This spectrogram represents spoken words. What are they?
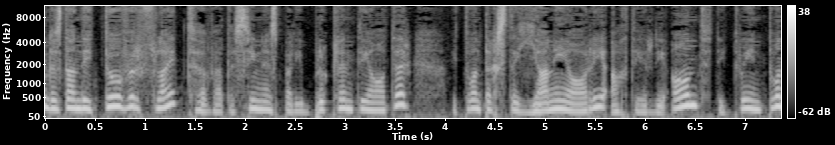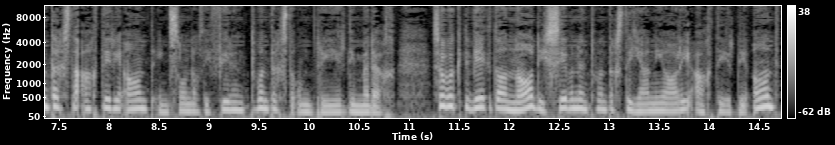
Ja, dis dan die Towervliet wat te sien is by die Brooklyn Theater die 20ste Januarie 8uur die aand, die 22ste 8uur die aand en Sondag die 24ste om 3uur die middag. Sou ook die week daarna die 27ste Januarie 8uur die aand,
